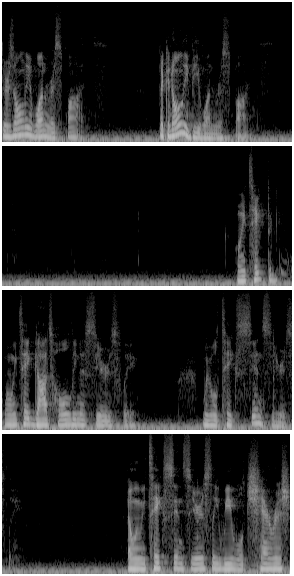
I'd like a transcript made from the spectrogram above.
there's only one response. There can only be one response. When we take, the, when we take God's holiness seriously, we will take sin seriously. And when we take sin seriously, we will cherish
